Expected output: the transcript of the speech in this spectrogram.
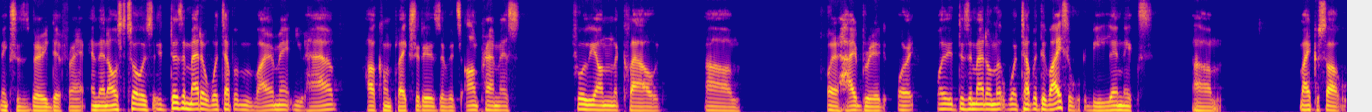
makes us very different. And then also, it doesn't matter what type of environment you have, how complex it is, if it's on premise, fully on the cloud, um, or hybrid, or or it doesn't matter what type of device it would be, Linux, um, Microsoft,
